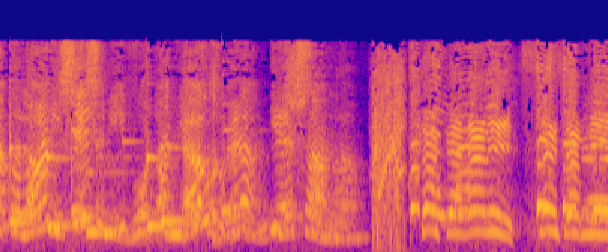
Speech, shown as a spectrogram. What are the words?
Takalani Sesemi word aan jou gebring, Eersanna. Takalani Sesemi.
